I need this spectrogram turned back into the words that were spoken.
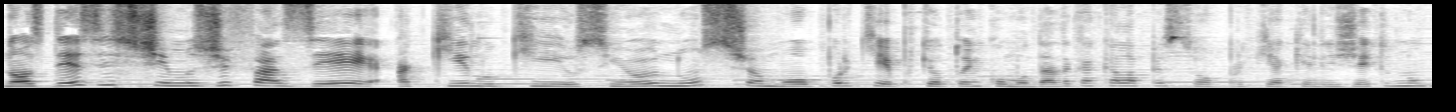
nós desistimos de fazer aquilo que o Senhor nos chamou, por quê? Porque eu tô incomodada com aquela pessoa, porque aquele jeito não,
